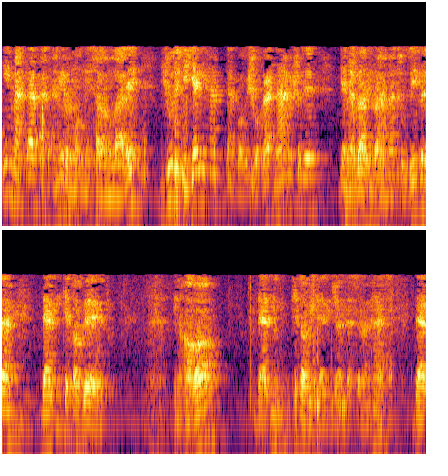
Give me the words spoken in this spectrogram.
این مطلب از امیر المؤمنین سلام الله علیه جور دیگری هم در باب شهرت نقل شده. یه مقدار این رو هم من توضیح بدم. در این کتاب این آقا در این کتابی که در اینجا دست من هست در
